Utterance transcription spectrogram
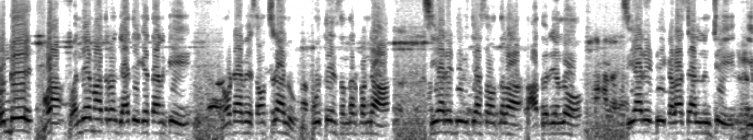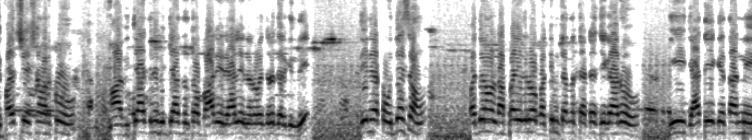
వందే మా వందే మాత్రం జాతీయ గీతానికి నూట యాభై సంవత్సరాలు పూర్తయిన సందర్భంగా సిఆర్రెడ్డి విద్యా సంస్థల ఆధ్వర్యంలో సిఆర్రెడ్డి కళాశాల నుంచి ఈ ఫైర్ స్టేషన్ వరకు మా విద్యార్థిని విద్యార్థులతో భారీ ర్యాలీ నిర్వహించడం జరిగింది. దీని యొక్క ఉద్దేశం పద్దెనిమిది వందల డెబ్బై ఐదులో బకిం చంద్ర చటర్జీ గారు ఈ జాతీయ గీతాన్ని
